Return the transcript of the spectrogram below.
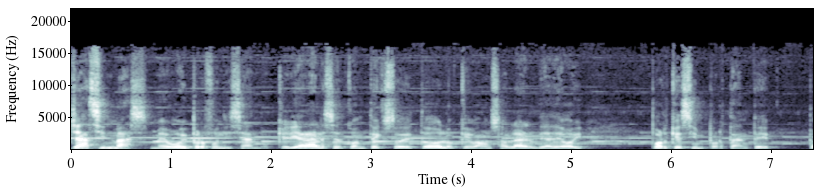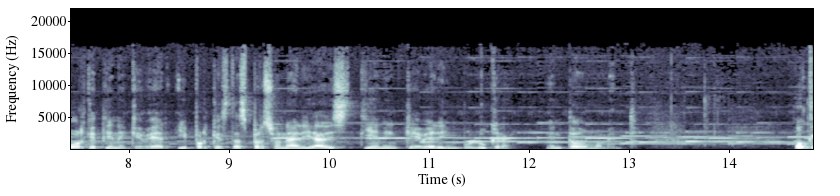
ya sin más, me voy profundizando. Quería darles el contexto de todo lo que vamos a hablar el día de hoy, porque es importante, porque tiene que ver y porque estas personalidades tienen que ver e involucran en todo momento. Ok,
